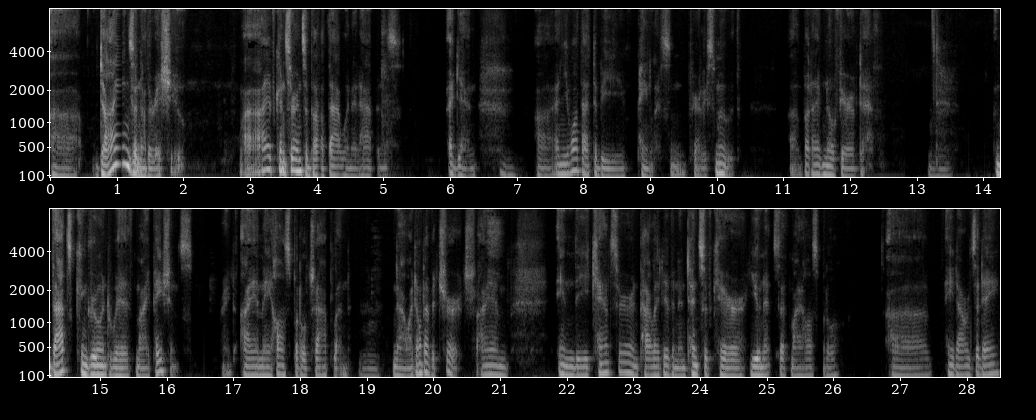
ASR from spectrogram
Uh, dying's another issue. I have concerns about that when it happens again. Mm-hmm. Uh, and you want that to be painless and fairly smooth. Uh, but I have no fear of death. Mm-hmm. That's congruent with my patients, right? I am a hospital chaplain. Mm-hmm. Now, I don't have a church. I am in the cancer and palliative and intensive care units at my hospital, uh, eight hours a day,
